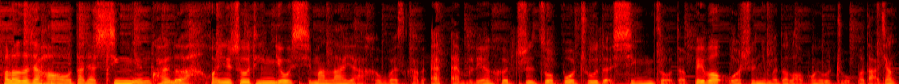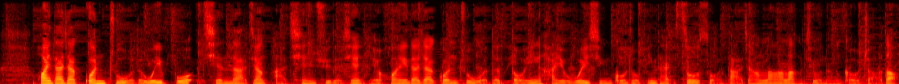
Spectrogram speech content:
Hello，大家好，大家新年快乐！欢迎收听由喜马拉雅和 w e s t c u p FM 联合制作播出的《行走的背包》，我是你们的老朋友主播大江，欢迎大家关注我的微博“谦大江”啊，谦虚的谦，也欢迎大家关注我的抖音还有微信公众平台，搜索“大江浪浪”就能够找到。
